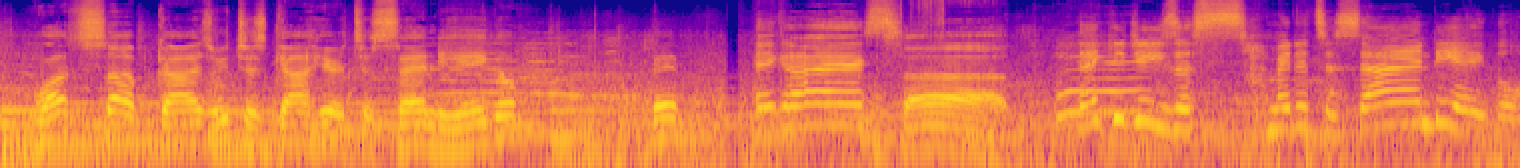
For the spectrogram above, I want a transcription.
What's up, guys? We just got here to San Diego. Babe, Hey guys, what's up? thank you Jesus. Made it to San Diego.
